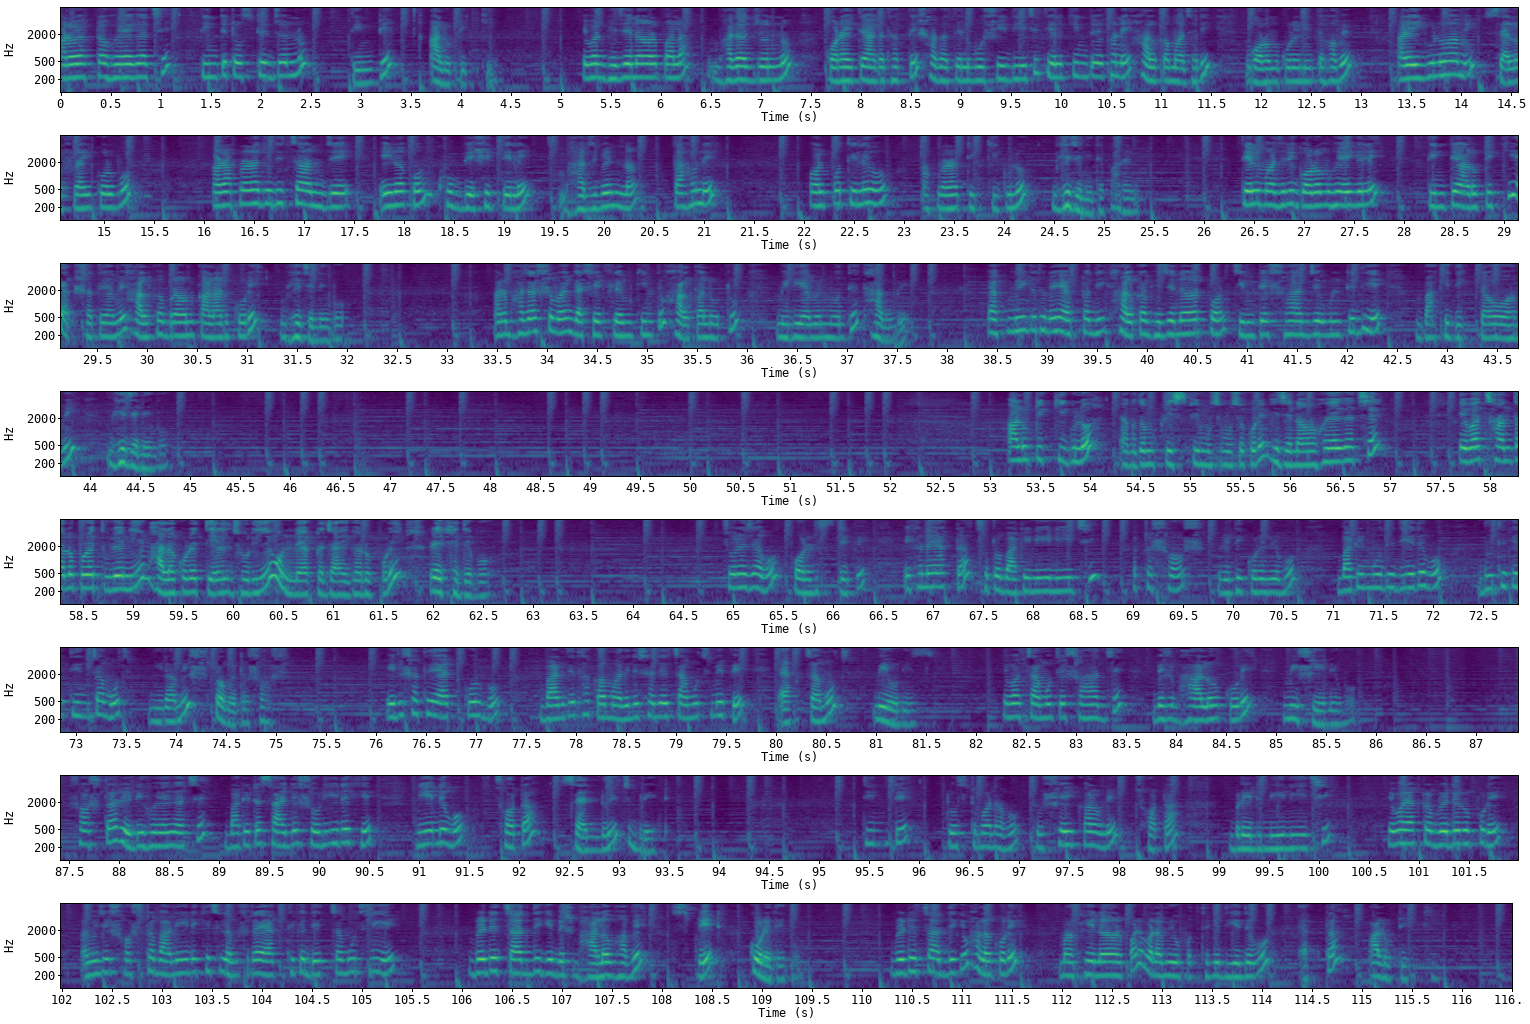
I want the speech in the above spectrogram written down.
আরও একটা হয়ে গেছে, তিনটে টোস্টের জন্য তিনটে আলু টিক্কি। এবার ভেজে নেওয়ার পালা। ভাজার জন্য কড়াইতে আগে থাকতে সাদা তেল বসিয়ে দিয়েছি। তেল কিন্তু এখানে হালকা মাঝারি গরম করে নিতে হবে। আর এইগুলো আমি স্যালো ফ্রাই করব। আর আপনারা যদি চান যে এইরকম খুব বেশি তেলে ভাজবেন না, তাহলে অল্প তেলেও আপনারা টিক্কিগুলো ভেজে নিতে পারেন। তেল মাঝারি গরম হয়ে গেলে তিনটে আলু টিক্কি একসাথে আমি হালকা ব্রাউন কালার করে ভেজে নেব। আর ভাজার সময় গ্যাসের ফ্লেম কিন্তু হালকা লোটু মিডিয়ামের মধ্যে থাকবে। এক মিনিট ধরে একটা দিক হালকা ভেজে নেওয়ার পর চিমটের সাহায্যে উল্টে দিয়ে বাকি দিকটাও আমি ভেজে নেব। আলু টিক্কিগুলো একদম ক্রিস্পি মুচমুচে করে ভেজে নেওয়া হয়ে গেছে। এবার ছানতার উপরে তুলে নিয়ে ভালো করে তেল ঝরিয়ে অন্য একটা জায়গার উপরে রেখে দেব। চলে যাব পরের স্টেপে এখানে একটা ছোট বাটি নিয়ে নিয়েছি, একটা সস রেডি করে নেব। বাটির মধ্যে দিয়ে দেব দু থেকে তিন চামচ নিরামিষ টমেটো সস। এর সাথে অ্যাড করব বাড়িতে থাকা মাঝারি সাজের চামচ মেপে এক চামচ মেয়োনিজ এবার চামচের সাহায্যে বেশ ভালো করে মিশিয়ে নেব। সসটা রেডি হয়ে গেছে। বাটিটা সাইডে সরিয়ে রেখে নিয়ে নেব ছটা স্যান্ডউইচ ব্রেড। তিনটে টোস্ট বানাবো। তো সেই কারণে ছটা ব্রেড নিয়ে নিয়েছি। এবার একটা ব্রেডের ওপরে আমি যে সসটা বানিয়ে রেখেছিলাম, সেটা এক থেকে দেড় চামচ নিয়ে ব্রেডের চারদিকে বেশ ভালোভাবে স্প্রেড করে দেব। ব্রেডের চারদিকে ভালো করে মাখিয়ে নেওয়ার পর এবার আমি ওপর থেকে দিয়ে দেব একটা আলু টিক্কি।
